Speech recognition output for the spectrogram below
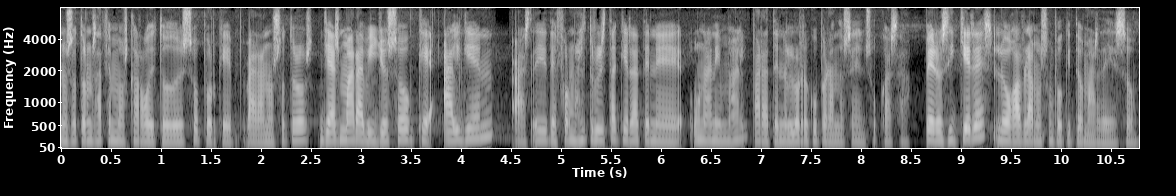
Nosotros nos hacemos cargo de todo eso porque para nosotros ya es maravilloso que alguien de forma altruista quiera tener un animal para tenerlo recuperándose en su casa. Pero si quieres, luego hablamos un poquito más de eso.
